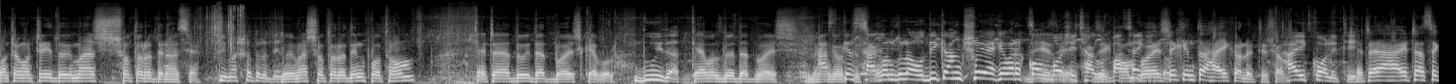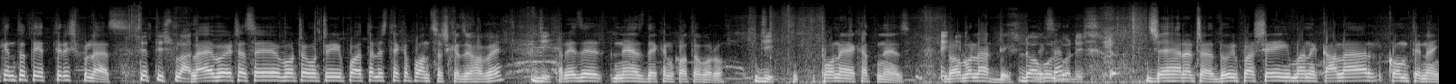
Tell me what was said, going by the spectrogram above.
মোটামুটি দুই মাস সতেরো দিন হয়েছে। দুই মাস সতেরো দিন। দুই মাস সতেরো দিন প্রথম এটা দুই দাঁত বয়স কেবল। দুই দাঁত। কেবল দুই দাঁত বয়স ভেঙে আজকের ছাগলগুলো অধিকাংশই একেবারে কম বয়সী ছাগল কম বয়সে কিন্তু হাই কোয়ালিটি সব। হাই কোয়ালিটি এটা হাইট আছে কিন্তু তেত্রিশ প্লাস তেত্রিশ প্লাস লাইভ ওয়েট আছে মোটামুটি পঁয়তাল্লিশ থেকে পঞ্চাশ কেজি হবে। জি। আর এই যে নেজ দেখেন কত বড়। জি। পনে এক হাত নেজ। ডবল হাড্ডি ডবল দেখছেন? চেহারাটা দুই পাশেই মানে কালার কমতে নাই।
